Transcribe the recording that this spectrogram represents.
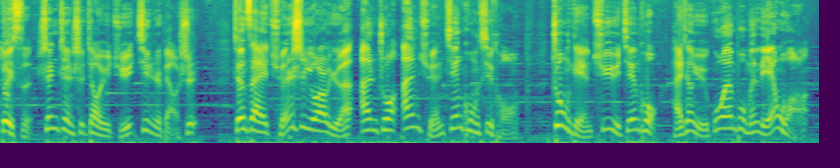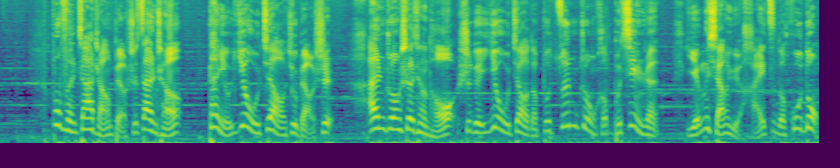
对此，深圳市教育局近日表示。将在全市幼儿园安装安全监控系统，重点区域监控还将与公安部门联网。部分家长表示赞成，但有幼教就表示，安装摄像头是对幼教的不尊重和不信任，影响与孩子的互动，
